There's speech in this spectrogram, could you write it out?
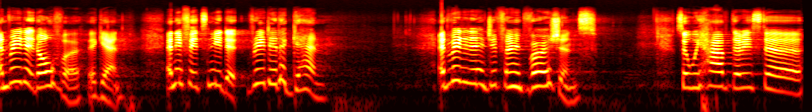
and read it over again. And if it's needed, read it again. And read it in different versions. So we have, there is the,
